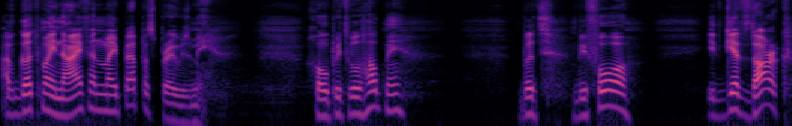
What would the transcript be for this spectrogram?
I've got my knife and my pepper spray with me. Hope it will help me. But before it gets dark,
